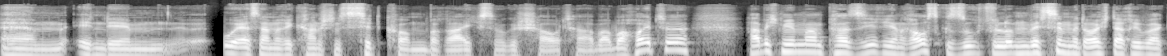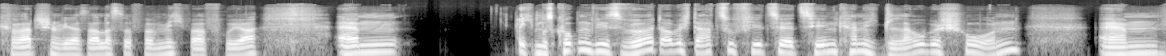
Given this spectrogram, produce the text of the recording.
ähm, in dem äh, US-amerikanischen Sitcom-Bereich so geschaut habe. Aber heute habe ich mir mal ein paar Serien rausgesucht, will ein bisschen mit euch darüber quatschen, wie das alles so für mich war früher. Ähm, ich muss gucken, wie es wird, ob ich dazu viel zu erzählen kann. Ich glaube schon. Ähm,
